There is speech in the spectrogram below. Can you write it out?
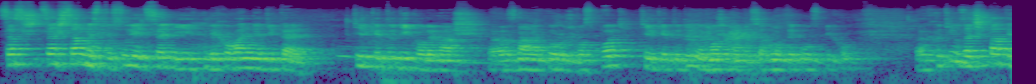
Це, це ж саме стосується і виховання дітей. Тільки тоді, коли наш е, з нами поруч Господь, тільки тоді ми можемо досягнути успіху. Е, Хотів зачитати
